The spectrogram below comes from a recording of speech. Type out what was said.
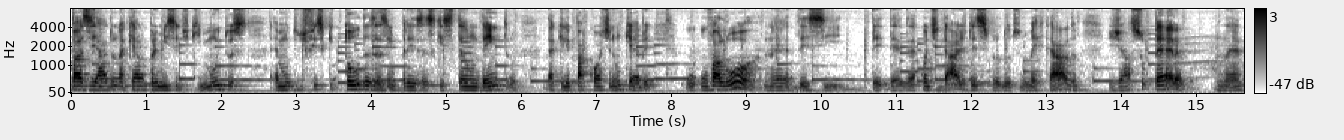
baseado naquela premissa de que muitos é muito difícil que todas as empresas que estão dentro daquele pacote não quebrem. O, o valor né, desse de, de, da quantidade desses produtos no mercado já supera né,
